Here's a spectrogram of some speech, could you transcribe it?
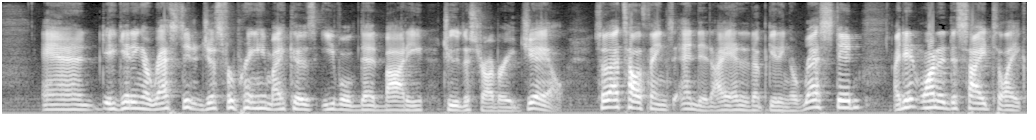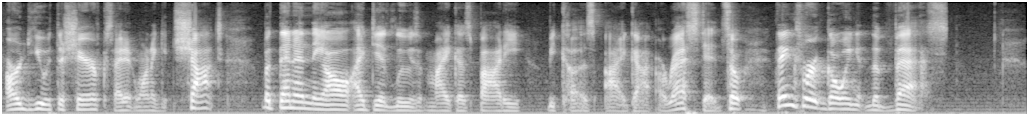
and getting arrested just for bringing Micah's evil dead body to the Strawberry Jail? So that's how things ended. I ended up getting arrested. I didn't want to decide to like argue with the sheriff because I didn't want to get shot. But then in the all, I did lose Micah's body because I got arrested. So things weren't going the best.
